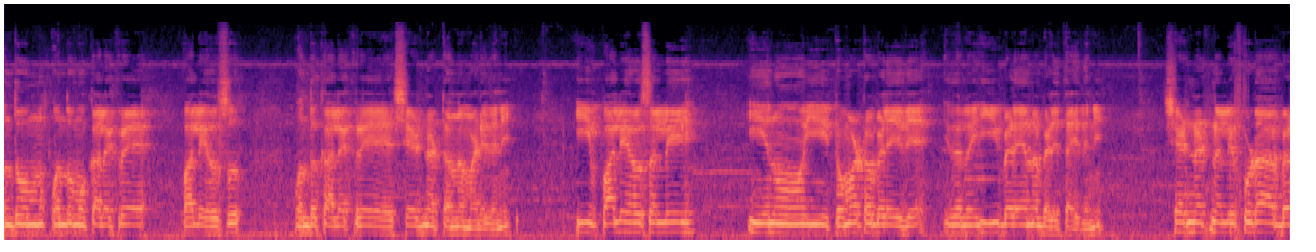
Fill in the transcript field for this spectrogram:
ಒಂದು ಒಂದು ಮುಕ್ಕಾಲು ಎಕರೆ ಪಾಲಿ ಹೌಸು, ಒಂದು ಕಾಲು ಎಕರೆ ಶೇಡ್ ನಟ್ಟನ್ನು ಮಾಡಿದ್ದೀನಿ. ಈ ಪಾಲಿ ಹೌಸಲ್ಲಿ ಏನು ಈ ಟೊಮೆಟೊ ಬೆಳೆ ಇದೆ, ಇದನ್ನು ಈ ಬೆಳೆಯನ್ನು ಬೆಳೀತಾ ಇದ್ದೀನಿ. ಶೇಡ್ ನಟ್ನಲ್ಲಿ ಕೂಡ ಬೆ,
